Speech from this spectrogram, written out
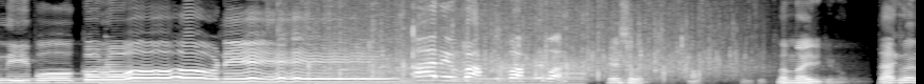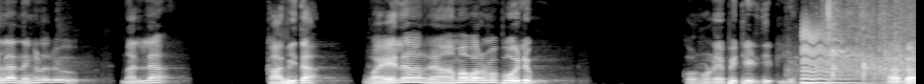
നീ പോ കൊറോണേ. കേശവൻ. നന്നായിരിക്കണം മാത്രമല്ല നിങ്ങളൊരു നല്ല കവിത വയലാർ രാമവർമ്മ പോലും കൊറോണയെ പറ്റി എഴുതിയിട്ടില്ല അതെന്താ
